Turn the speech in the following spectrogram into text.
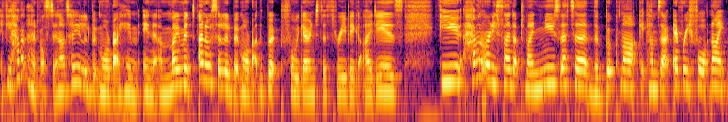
if you haven't heard of Austin, I'll tell you a little bit more about him in a moment and also a little bit more about the book before we go into the three big ideas. If you haven't already signed up to my newsletter, The Bookmark, it comes out every fortnight.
